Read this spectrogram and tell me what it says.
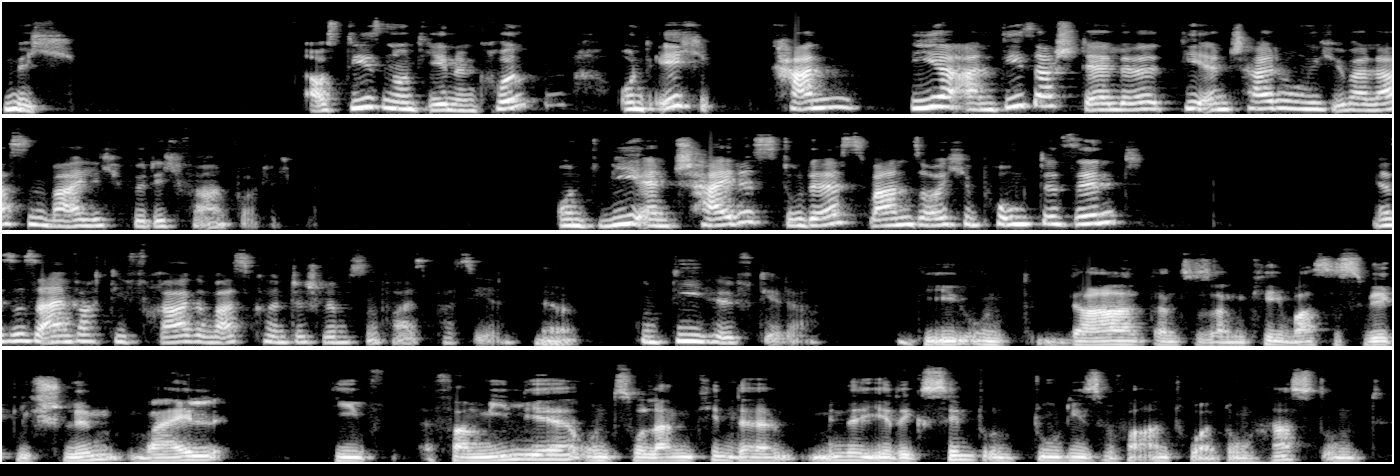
nicht. Aus diesen und jenen Gründen. Und ich kann dir an dieser Stelle die Entscheidung nicht überlassen, weil ich für dich verantwortlich bin. Und wie entscheidest du das, wann solche Punkte sind? Es ist einfach die Frage, was könnte schlimmstenfalls passieren. Ja. Und die hilft dir da. Die und da dann zu sagen, okay, was ist wirklich schlimm, weil die Familie und solange Kinder minderjährig sind und du diese Verantwortung hast und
